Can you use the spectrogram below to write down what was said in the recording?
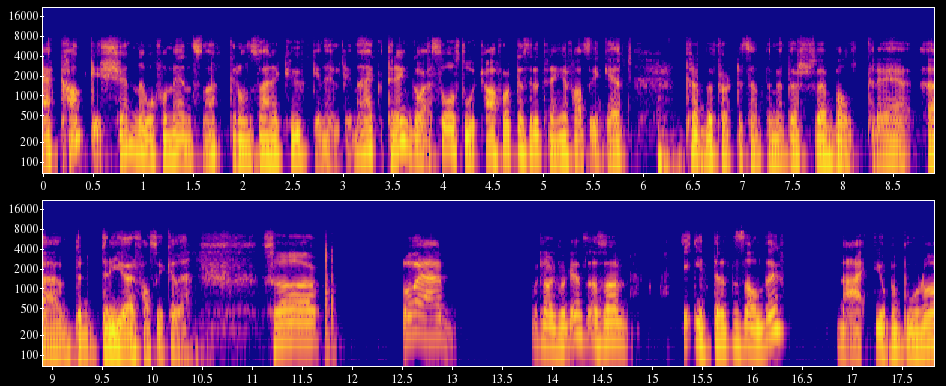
jeg kan ikke skjønne hvorfor menn snakker om den svære kuken hele tiden. Jeg trenger å være så stor. Ja, folkens, dere trenger faktisk ikke et 30-40 cm balltre. Eh, Dere gjør faktisk ikke det. Så Og jeg Beklager, folkens. Altså, i internettens alder Nei, jobb med porno.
